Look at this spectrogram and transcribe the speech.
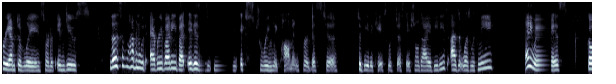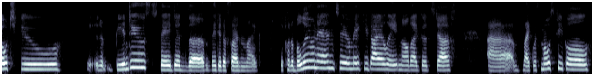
preemptively sort of induce no this doesn't happen with everybody but it is extremely common for this to to be the case with gestational diabetes as it was with me anyways go to be induced they did the they did a fun like they put a balloon in to make you dilate and all that good stuff. Uh, like with most people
